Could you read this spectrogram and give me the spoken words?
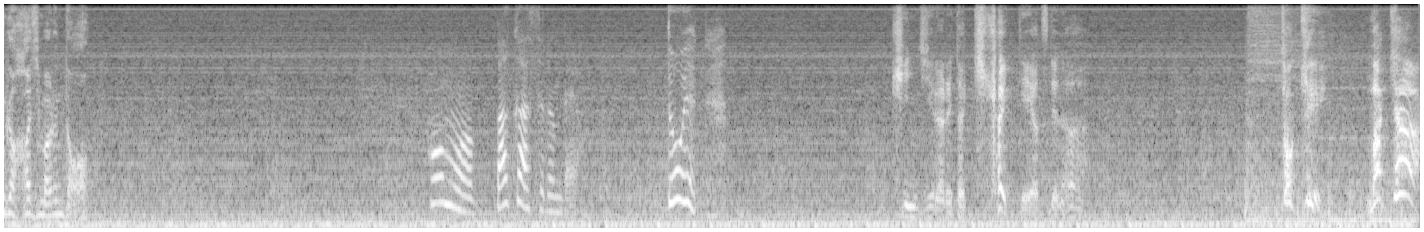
何が始まるんだ？ホームを爆破するんだよ。どうやって？禁じられた機械ってやつでな。トッキーマッキャー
